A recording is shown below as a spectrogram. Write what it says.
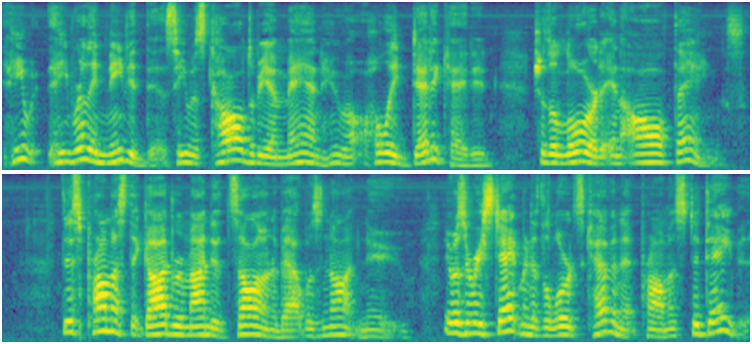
he, he really needed this. He was called to be a man who wholly dedicated to the Lord in all things. This promise that God reminded Solomon about was not new. It was a restatement of the Lord's covenant promise to David.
